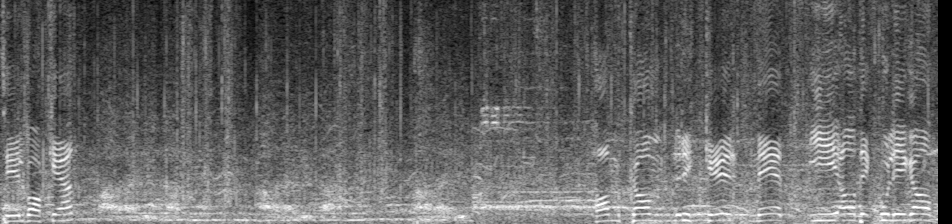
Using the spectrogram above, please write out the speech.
tilbake igjen. HamKam rykker ned i Adeccoligaen.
